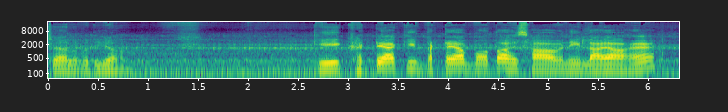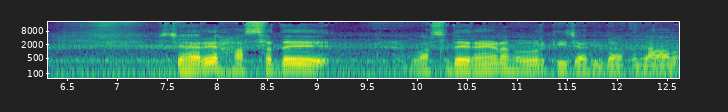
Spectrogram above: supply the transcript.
ਚਲ ਵਧੀਆ। ਕੀ ਖੱਟਿਆ, ਕੀ ਬਟਿਆ ਬਹੁਤਾ ਹਿਸਾਬ ਨਹੀਂ ਲਾਇਆ, ਹੈ? ਚਿਹਰੇ ਹੱਸਦੇ, ਵਸਦੇ ਰਹਿਣ, ਹੋਰ ਕੀ ਚਾਹੀਦਾ ਪੰਜਾਬ?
